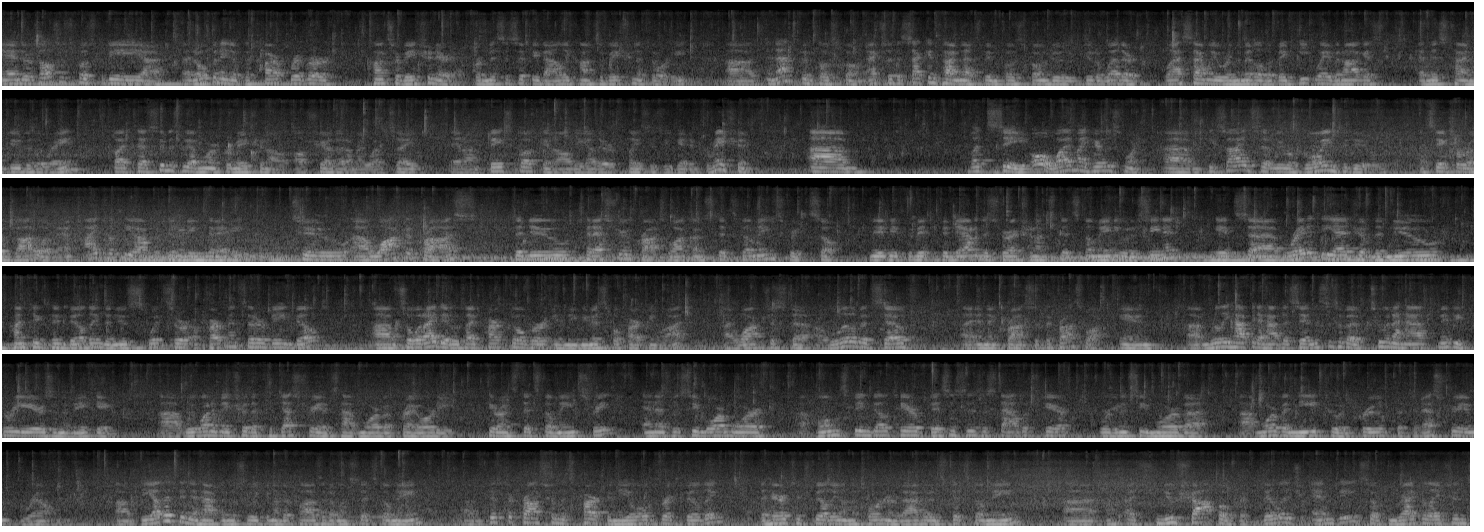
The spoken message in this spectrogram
And there's also supposed to be uh, an opening of the Carp River Conservation Area for Mississippi Valley Conservation Authority. Uh, and that's been postponed. Actually, the second time that's been postponed due, due to weather. Last time we were in the middle of a big heat wave in August, and this time due to the rain. But as soon as we have more information, I'll, I'll share that on my website and on Facebook and all the other places you get information. Um, let's see. Oh, why am I here this morning? Um, besides that we were going to do a Safer Roads Ottawa event, I took the opportunity today to uh, walk across the new pedestrian crosswalk on Stittsville Main Street. So maybe if you've been down in this direction on Stittsville Main, you would have seen it. It's uh, right at the edge of the new Huntington building, the new Switzer apartments that are being built. Um, so what I did was I parked over in the municipal parking lot. I walked just uh, a little bit south uh, and then crossed at the crosswalk. And I'm really happy to have this in. This is about two and a half, maybe three years in the making. Uh, we want to make sure that pedestrians have more of a priority here on Stittsville Main Street. And as we see more and more uh, homes being built here, businesses established here, we're going to see more of a uh, more of a need to improve the pedestrian realm. Uh, the other thing that happened this week, another positive on Stittsville Main, uh, just across from this park in the old brick building, the Heritage Building on the corner of Abbott and Stittsville Main, uh, a, a new shop opened, Village Envy. So congratulations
